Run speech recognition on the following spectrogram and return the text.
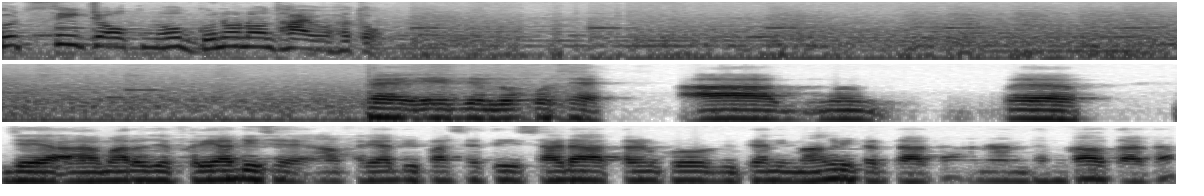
ગુજસી ટોકનો ગુનો નોંધાયો હતો. છે એ જે લોકો છે આ જે અમારો જે ફરિયાદી છે આ ફરિયાદી પાસેથી સાડા ત્રણ કરોડ રૂપિયાની માંગણી કરતા હતા અને આને ધમકાવતા હતા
